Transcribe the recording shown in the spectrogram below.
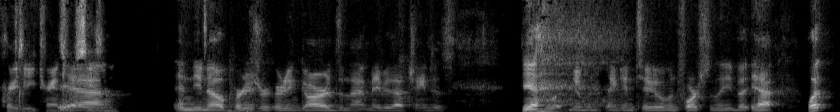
crazy transfer Yeah. season. And you know, Purdue's recruiting guards, and that maybe that changes Yeah, what Newman's thinking too, unfortunately. But yeah, what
